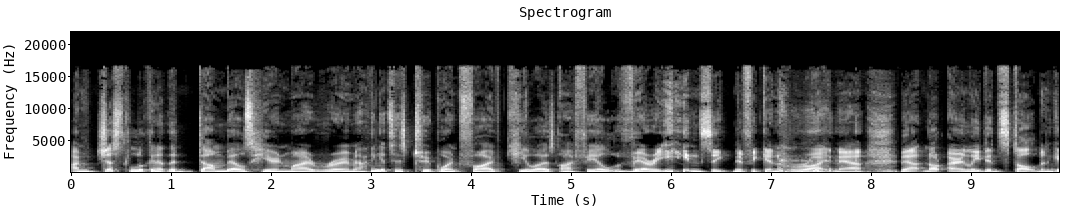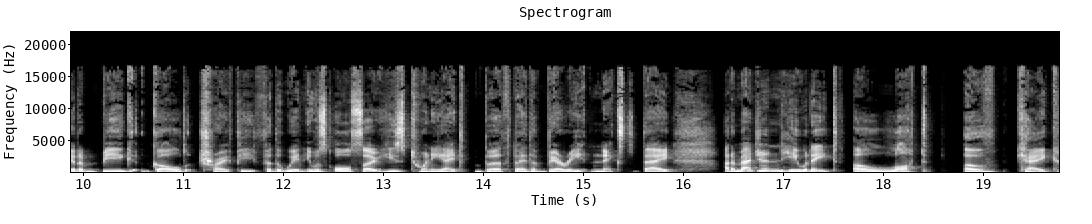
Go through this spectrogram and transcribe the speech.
I'm just looking at the dumbbells here in my room. I think it says 2.5 kilos. I feel very insignificant right now. now, not only did Stoltman get a big gold trophy for the win, it was also his 28th birthday the very next day. I'd imagine he would eat a lot of cake,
